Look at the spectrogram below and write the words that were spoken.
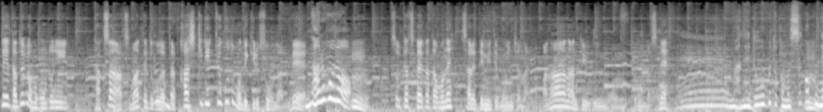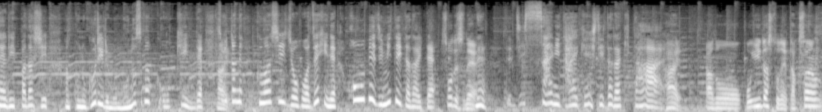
で例えばもう本当にたくさん集まってってことだったら貸し切りっていうこともできるそうなんで、なるほど、うん、そういった使い方もねされてみてもいいんじゃないのかななんていうふうにも思いますね。まあね道具とかもすごくね、立派だしあこのグリルもものすごく大きいんで、そういったね詳しい情報はぜひねホームページ見ていただいて。そうですね。ね。で実際に体験していただきたい。はいあのこう言い出すとねたくさん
